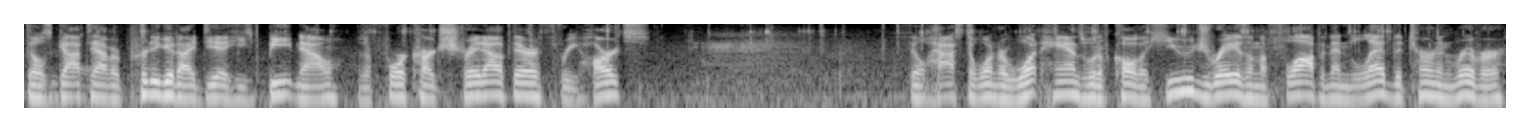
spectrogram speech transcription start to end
Phil's got to have a pretty good idea he's beat now. There's a four card straight out there, three hearts. Phil has to wonder what hands would have called a huge raise on the flop and then led the turn and river.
